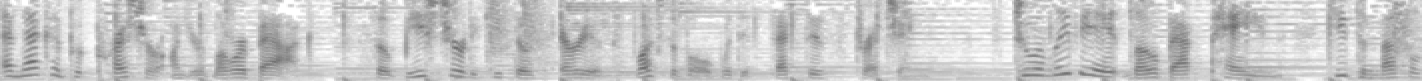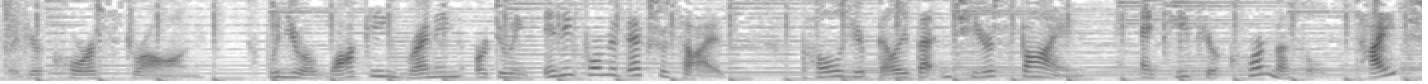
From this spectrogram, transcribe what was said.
and that can put pressure on your lower back. So be sure to keep those areas flexible with effective stretching. To alleviate low back pain, keep the muscles of your core strong. When you are walking, running, or doing any form of exercise, pull your belly button to your spine and keep your core muscles tight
